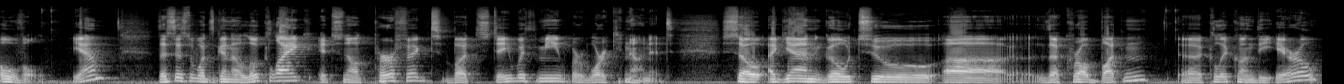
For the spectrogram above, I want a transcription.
oval yeah? This is what's gonna look like. It's not perfect but stay with me. We're working on it. So again go to uh, the crop button uh, click on the arrow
